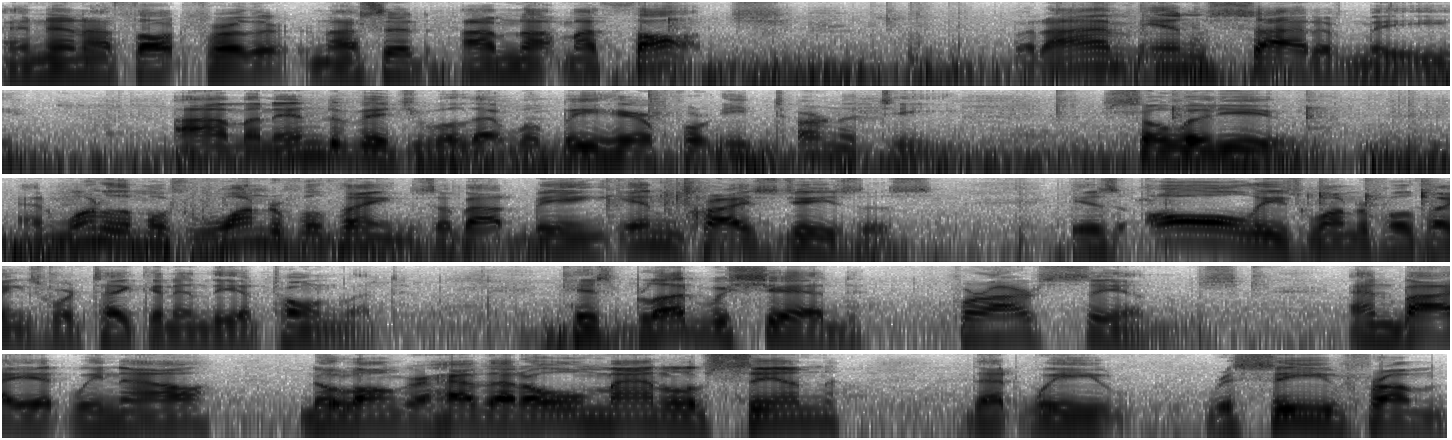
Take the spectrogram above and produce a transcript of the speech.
And then I thought further and I said, I'm not my thoughts, but I'm inside of me. I'm an individual that will be here for eternity. So will you. And one of the most wonderful things about being in Christ Jesus is all these wonderful things were taken in the atonement. His blood was shed for our sins. And by it, we now no longer have that old mantle of sin that we received from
